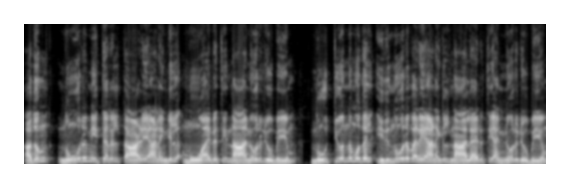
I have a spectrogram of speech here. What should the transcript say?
അതും നൂറ് മീറ്ററിൽ താഴെയാണെങ്കിൽ മൂവായിരത്തി നാനൂറ് രൂപയും നൂറ്റിയൊന്ന് മുതൽ ഇരുന്നൂറ് വരെയാണെങ്കിൽ നാലായിരത്തി അഞ്ഞൂറ് രൂപയും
